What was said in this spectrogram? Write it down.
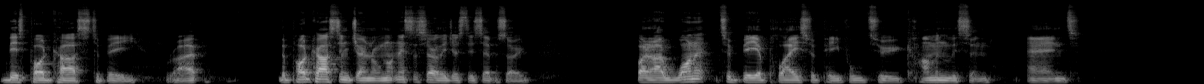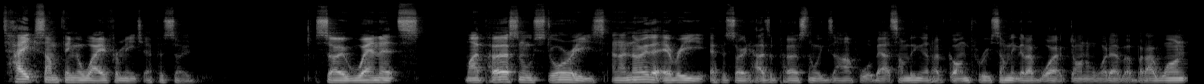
this podcast to be, right? The podcast in general, not necessarily just this episode but I want it to be a place for people to come and listen and take something away from each episode. So when it's my personal stories, and I know that every episode has a personal example about something that I've gone through, something that I've worked on or whatever, but I want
